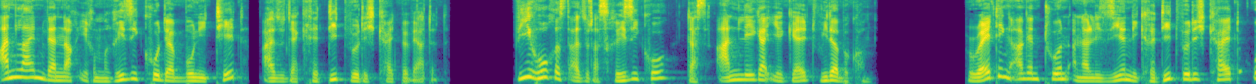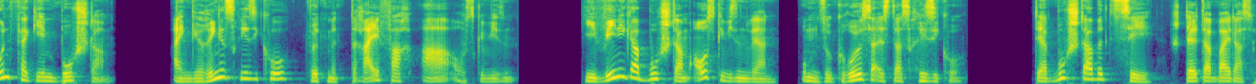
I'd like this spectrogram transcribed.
Anleihen werden nach ihrem Risiko der Bonität, also der Kreditwürdigkeit, bewertet. Wie hoch ist also das Risiko, dass Anleger ihr Geld wiederbekommen? Ratingagenturen analysieren die Kreditwürdigkeit und vergeben Buchstaben. Ein geringes Risiko wird mit dreifach A ausgewiesen. Je weniger Buchstaben ausgewiesen werden, umso größer ist das Risiko. Der Buchstabe C stellt dabei das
